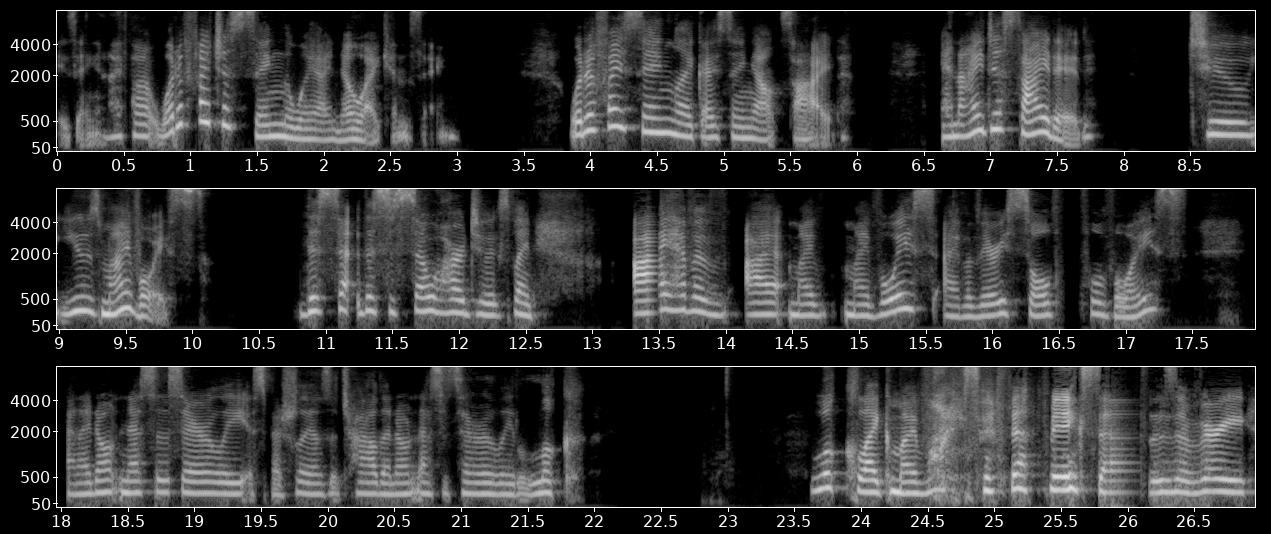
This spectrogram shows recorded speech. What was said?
amazing. And I thought, what if I just sing the way I know I can sing? What if I sing like I sing outside? And I decided to use my voice. This this is so hard to explain. I have a I my my voice, I have a very soulful voice and I don't necessarily, especially as a child, I don't necessarily look look like my voice if that makes sense. This is a very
